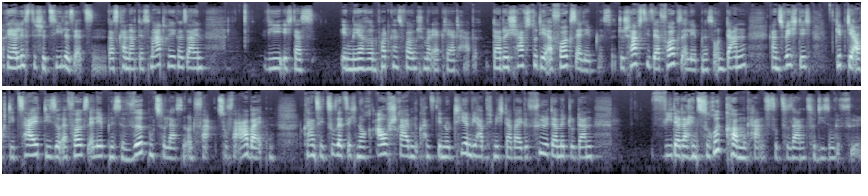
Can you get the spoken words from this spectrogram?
realistische Ziele setzen. Das kann nach der SMART-Regel sein, wie ich das in mehreren Podcast-Folgen schon mal erklärt habe. Dadurch schaffst du dir Erfolgserlebnisse. Du schaffst diese Erfolgserlebnisse und dann, ganz wichtig, gib dir auch die Zeit, diese Erfolgserlebnisse wirken zu lassen und ver zu verarbeiten. Du kannst sie zusätzlich noch aufschreiben, du kannst dir notieren, wie habe ich mich dabei gefühlt, damit du dann wieder dahin zurückkommen kannst, sozusagen zu diesem Gefühl.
